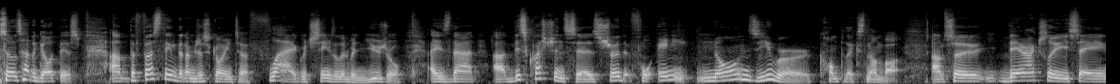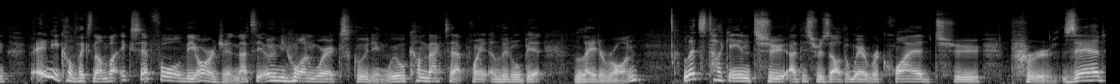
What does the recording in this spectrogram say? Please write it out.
So let's have a go at this. Um, the first thing that I'm just going to flag, which seems a little bit unusual, is that uh, this question says show that for any non-zero complex number. Um, so they're actually saying any complex number except for the origin. That's the only one we're excluding. We will come back to that point a little bit later on. Let's tuck into uh, this result that we're required to prove. z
